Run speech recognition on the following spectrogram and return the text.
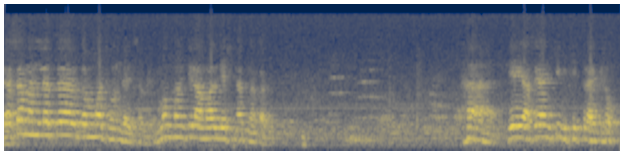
तसं म्हणलं तर गंमत होऊन जाईल सगळे. मग म्हणतील आम्हाला देशनात नका. हा, असे आणखी विचित्र आहे लोक.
